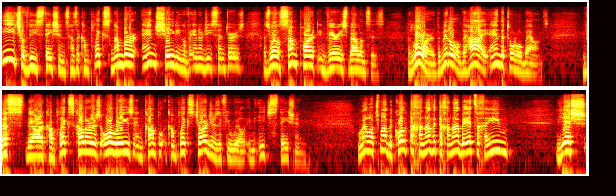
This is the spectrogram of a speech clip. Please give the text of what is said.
Each of these stations has a complex number and shading of energy centers, as well as some part in various balances the lower, the middle, the high, and the total balance. Thus, there are complex colors or rays and compl- complex charges, if you will, in each station. הוא אומר לו, תשמע, בכל תחנה ותחנה בעץ החיים יש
